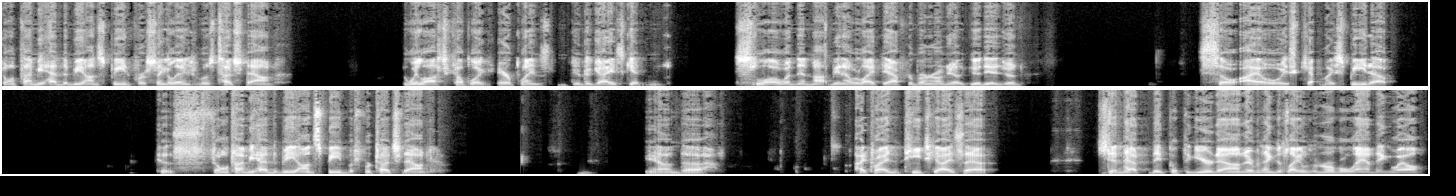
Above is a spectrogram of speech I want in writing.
the only time you had to be on speed for a single engine was touchdown. We lost a couple of airplanes due to guys getting slow and then not being able to light the afterburner on the good engine. So I always kept my speed up because the only time you had to be on speed was for touchdown. And uh, I tried to teach guys that. Didn't have they put the gear down and everything just like it was a normal landing. Well,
